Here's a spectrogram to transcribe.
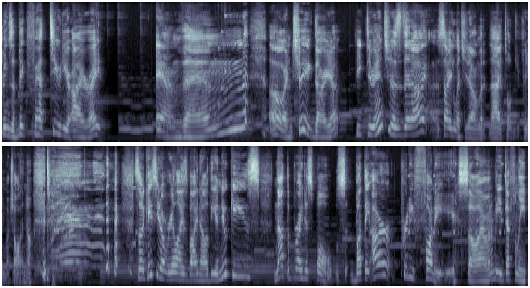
Brings a big fat tear to your eye, right? And then... Oh, intrigued, are you? Piqued your interest, did I? Uh, sorry to let you down, but I told you pretty much all I know. So in case you don't realize by now, the Anoukis, not the brightest bulbs, but they are pretty funny. So I'm going to be definitely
